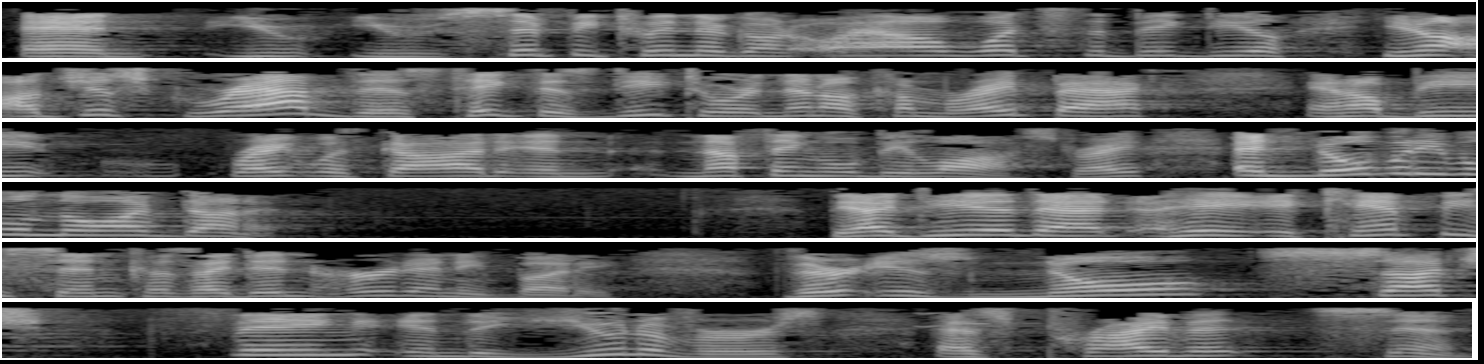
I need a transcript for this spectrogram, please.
And you, you sit between there going, well, what's the big deal? You know, I'll just grab this, take this detour, and then I'll come right back and I'll be right with God and nothing will be lost, right? And nobody will know I've done it. The idea that, hey, it can't be sin because I didn't hurt anybody. There is no such thing in the universe as private sin.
